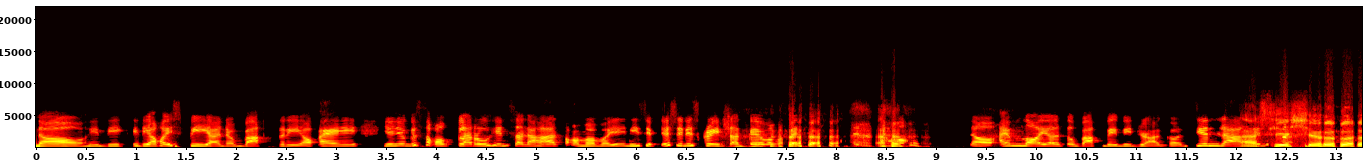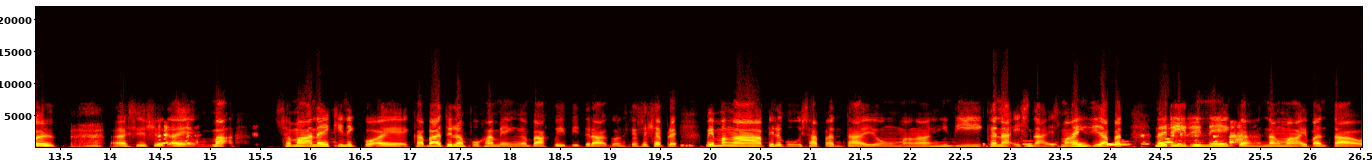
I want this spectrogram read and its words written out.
No, hindi hindi ako espiya ng back three, okay? Yun yung gusto kong klaruhin sa lahat. Baka mamaya inisip niyo siniscreenshot kayo mga no, no, I'm loyal to back baby dragons. Yun lang. As you should. As you should. Ay, ma sa mga nakikinig po ay kabado lang po kaming Back Baby Dragons. Kasi syempre, may mga pinag-uusapan tayong mga hindi kanais-nais, mga hindi dapat naririnig ng mga ibang tao.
